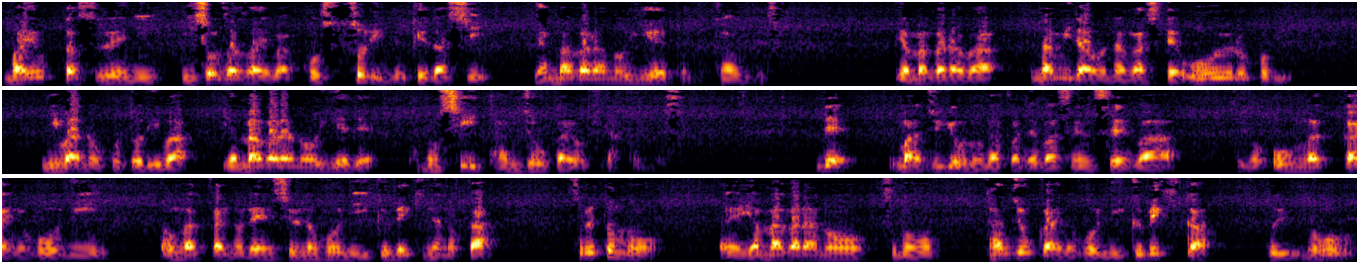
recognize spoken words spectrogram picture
迷った末に味噌サザイはこっそり抜け出し山柄の家へと向かうんです。山柄は涙を流して大喜び。2羽の小鳥は山柄の家で楽しい誕生会を開くんですでまあ授業の中では先生はその音楽会の方に音楽会の練習の方に行くべきなのかそれとも、え山柄のその誕生会の方に行くべきかというのを、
